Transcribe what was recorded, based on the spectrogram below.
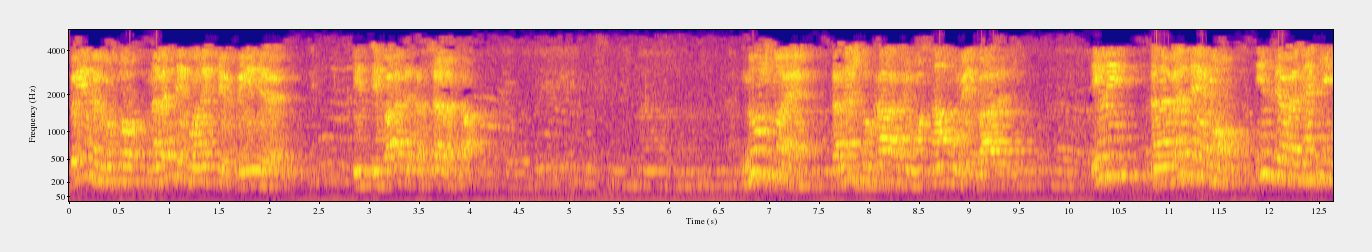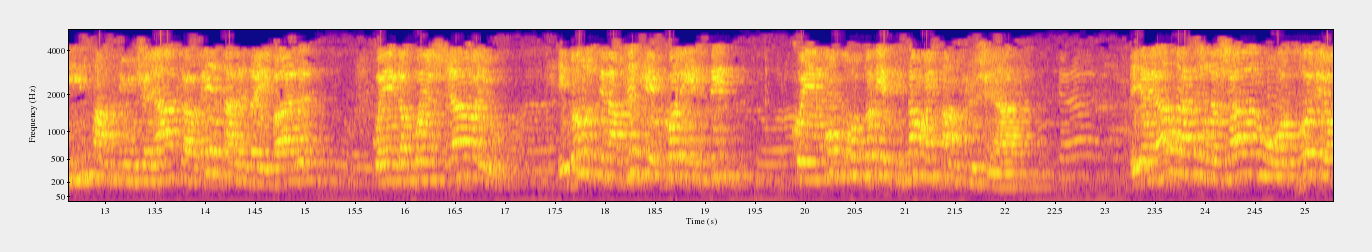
prije nego što navedemo neke primjere iz ibadeta seleta, nužno je da nešto kažemo o samom ibadetu. Ili da navedemo izjave nekih islamskih učenjaka vezane za ibadet, koje ga pojašnjavaju i donosi nam neke koristi koje mogu donijeti samo islamski učenjaci. Jer je Allah Želešanu otvorio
